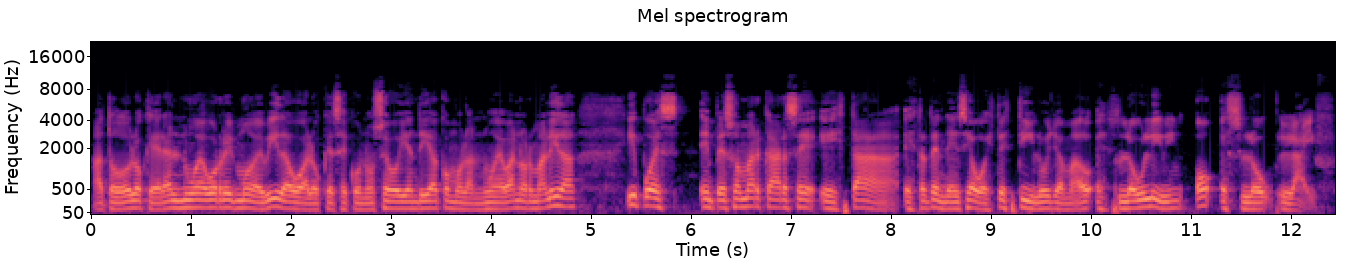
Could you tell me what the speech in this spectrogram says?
a todo lo que era el nuevo ritmo de vida o a lo que se conoce hoy en día como la nueva normalidad. Y pues empezó a marcarse esta, esta tendencia o este estilo llamado slow living o slow life.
